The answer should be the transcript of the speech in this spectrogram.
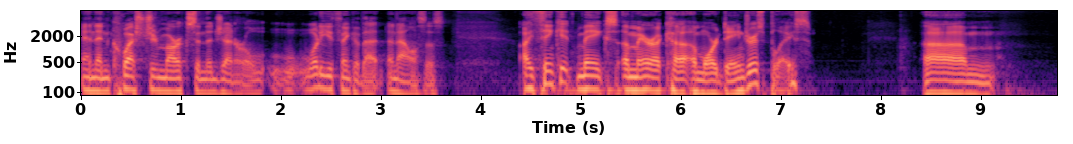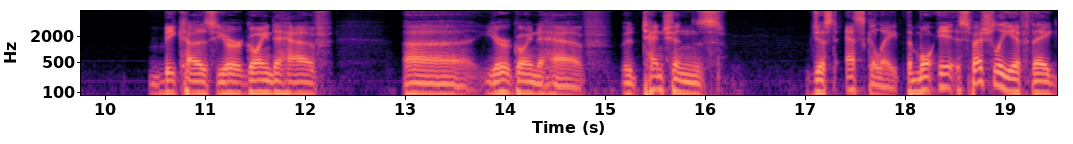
and then question marks in the general. What do you think of that analysis? I think it makes America a more dangerous place. Um, because you're going to have uh, you're going to have tensions just escalate. The more, especially if they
